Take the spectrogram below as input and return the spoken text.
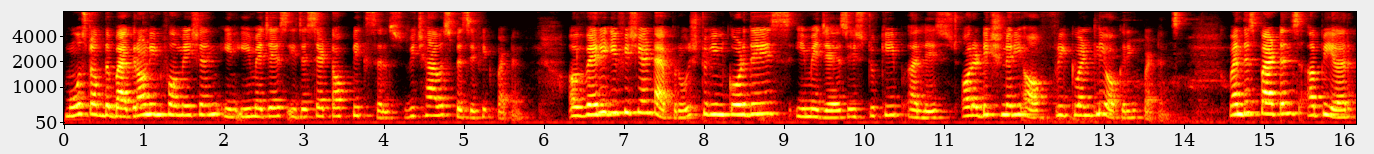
Most of the background information in images is a set of pixels which have a specific pattern. A very efficient approach to encode these images is to keep a list or a dictionary of frequently occurring patterns. When these patterns appear,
